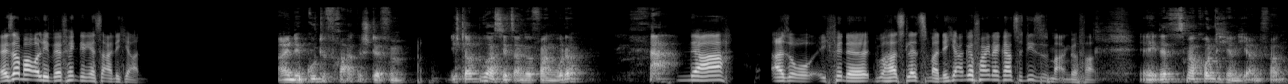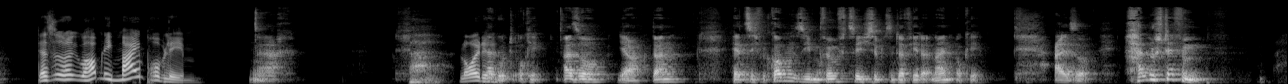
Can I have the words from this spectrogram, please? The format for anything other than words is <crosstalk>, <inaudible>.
Hey, sag mal, Olli, wer fängt denn jetzt eigentlich an? Eine gute Frage, Steffen. Ich glaube, du hast jetzt angefangen, oder? Ha. Ja, also ich finde, du hast letztes Mal nicht angefangen, dann kannst du dieses Mal angefangen. Ey, letztes Mal konnte ich ja nicht anfangen. Das ist doch überhaupt nicht mein Problem. Ach. Leute. Na gut, okay. Also, ja, dann herzlich willkommen, 57, 17.04. Nein, okay. Also, hallo Steffen.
